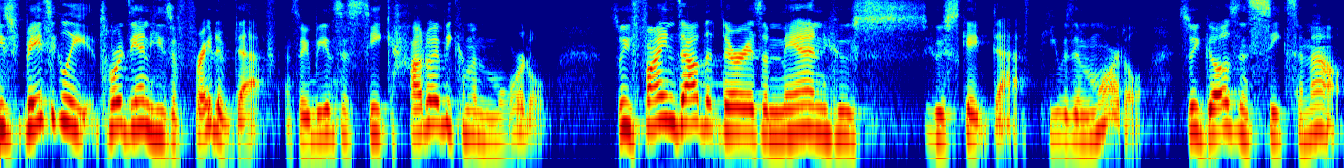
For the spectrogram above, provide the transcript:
he's basically, towards the end, he's afraid of death. And so he begins to seek, how do I become immortal? So he finds out that there is a man who's, who escaped death. He was immortal. So he goes and seeks him out.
